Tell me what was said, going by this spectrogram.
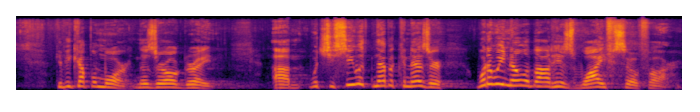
I'll give you a couple more. Those are all great. Um, what you see with Nebuchadnezzar, what do we know about his wife so far?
